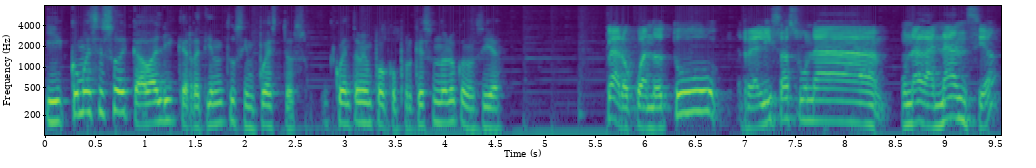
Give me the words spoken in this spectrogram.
¿Y cómo es eso de Cavalli que retiene tus impuestos? Cuéntame un poco, porque eso no lo conocía. Claro, cuando tú realizas una, una ganancia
